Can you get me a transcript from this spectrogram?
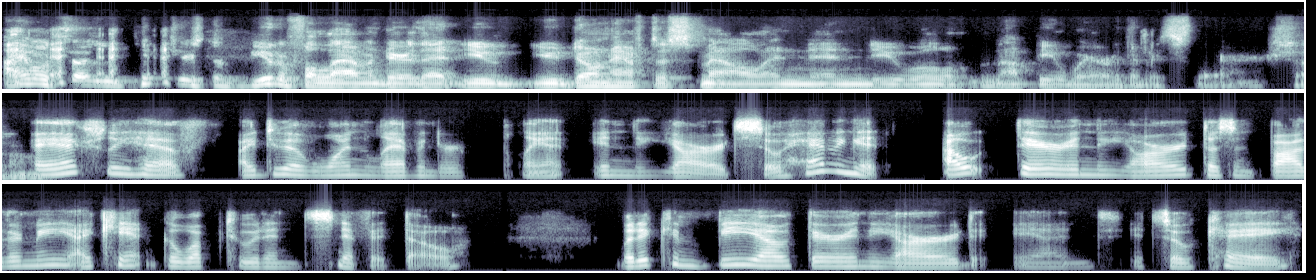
I will show you pictures of beautiful lavender that you you don't have to smell and and you will not be aware that it's there. So I actually have I do have one lavender plant in the yard. So having it out there in the yard doesn't bother me. I can't go up to it and sniff it though. But it can be out there in the yard and it's okay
